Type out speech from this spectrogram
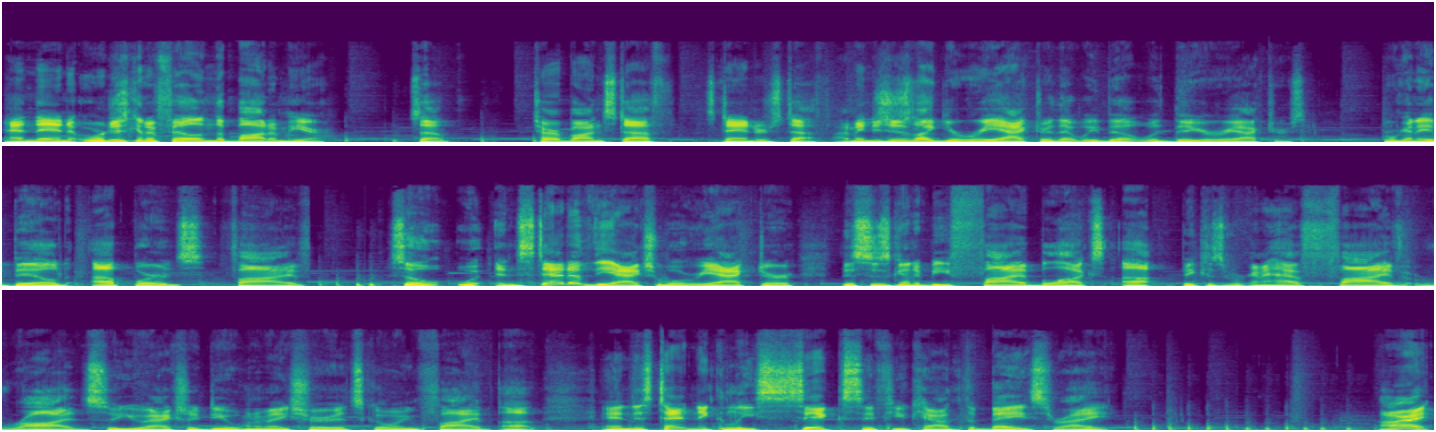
And then we're just going to fill in the bottom here. So turbine stuff, standard stuff. I mean, it's just like your reactor that we built with bigger reactors. We're going to build upwards five. So instead of the actual reactor, this is going to be five blocks up because we're going to have five rods. So you actually do want to make sure it's going five up. And it's technically six if you count the base, right? All right,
